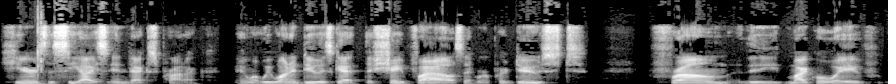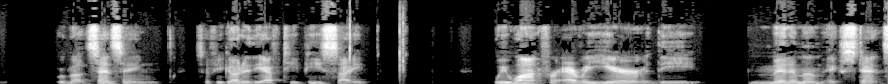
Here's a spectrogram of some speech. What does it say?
here's the sea ice index product. And what we want to do is get the shape files that were produced from the microwave remote sensing. So if you go to the FTP site, we want for every year the minimum extent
